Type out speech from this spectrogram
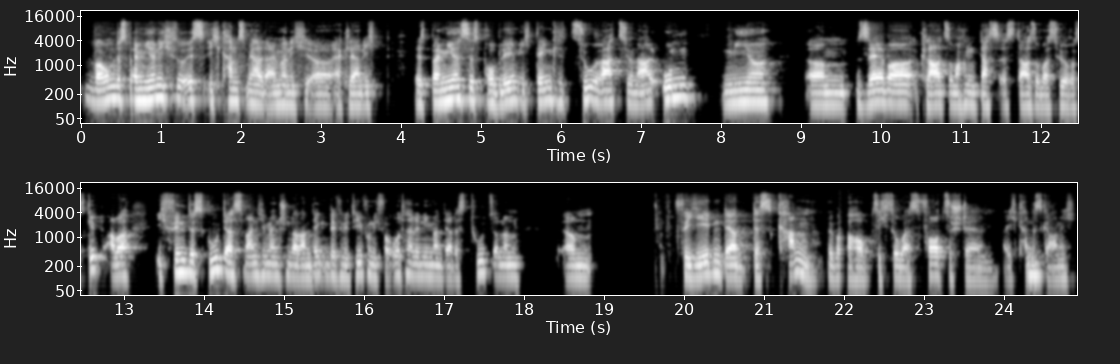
warum das bei mir nicht so ist, ich kann es mir halt einfach nicht äh, erklären. Ich, es, bei mir ist das Problem, ich denke zu rational, um mir ähm, selber klar zu machen, dass es da sowas Höheres gibt. Aber ich finde es gut, dass manche Menschen daran denken, definitiv. Und ich verurteile niemanden, der das tut, sondern ähm, für jeden, der das kann, überhaupt sich sowas vorzustellen. Ich kann das mhm. gar nicht.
